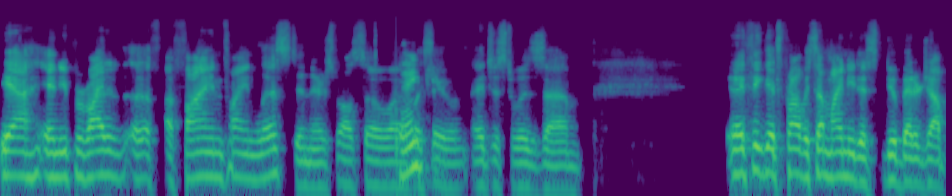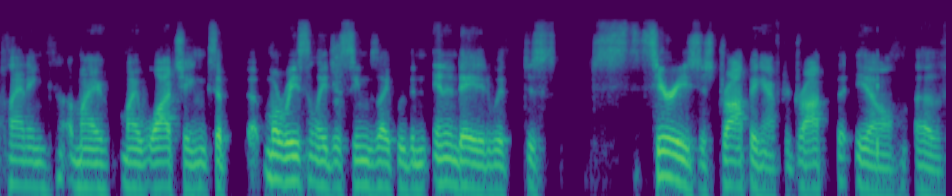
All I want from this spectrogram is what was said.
Yeah, and you provided a, a fine, fine list, and there's also, uh, Thank you. Say, it just was um, and I think that's probably something I need to do a better job planning my my watching. Except uh, more recently, it just seems like we've been inundated with just series just dropping after drop. You know of,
